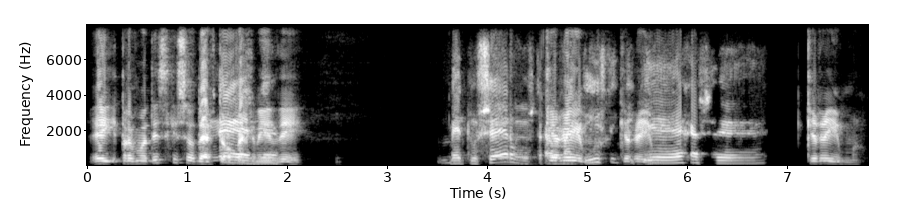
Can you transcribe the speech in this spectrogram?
ε τραυματίστηκε στο δεύτερο Ναι, ναι. παιχνίδι. Με τους Σέρβους Ε, κρίμα, τραυματίστηκε κρίμα. και έχασε... Κρίμα. Και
